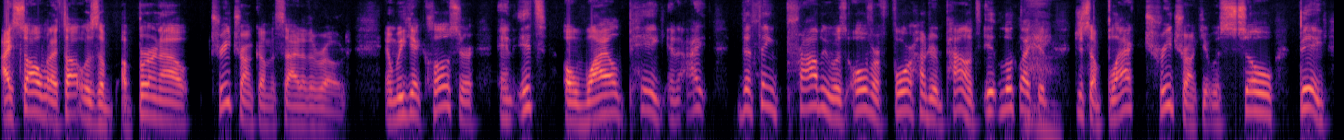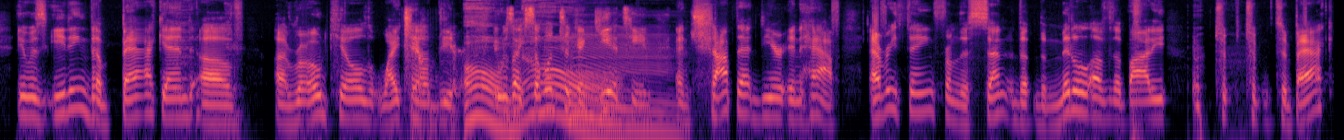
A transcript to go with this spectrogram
I saw what I thought was a, a burnout tree trunk on the side of the road. And we get closer, and it's a wild pig. And I, the thing probably was over 400 pounds. It looked like a, just a black tree trunk. It was so big. It was eating the back end of a road-killed white-tailed deer. Oh, it was like someone took a guillotine and chopped that deer in half. Everything from the center, the, the middle of the body to, to, to back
